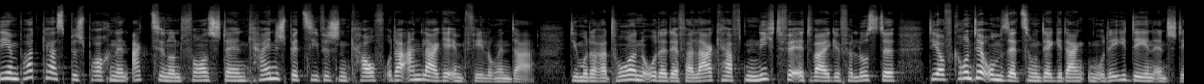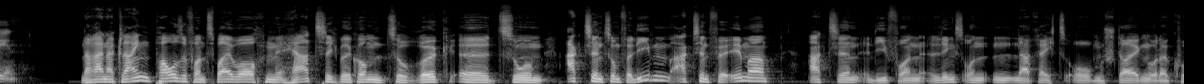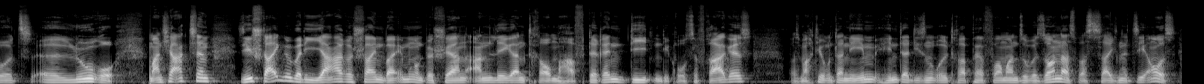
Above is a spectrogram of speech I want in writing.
Die im Podcast besprochenen Aktien und Fonds stellen keine spezifischen Kauf- oder Anlageempfehlungen dar. Die Moderatoren oder der Verlag haften nicht für etwaige Verluste, die aufgrund der Umsetzung der Gedanken oder Ideen entstehen. Nach einer kleinen Pause von zwei Wochen herzlich willkommen zurück äh, zum Aktien zum Verlieben, Aktien für immer. Aktien, die von links unten nach rechts oben steigen oder kurz äh, Luro. Manche Aktien, sie steigen über die Jahre scheinbar immer und bescheren Anlegern traumhafte Renditen. Die große Frage ist, was macht die Unternehmen hinter diesen Ultra-Performern so besonders? Was zeichnet sie aus?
